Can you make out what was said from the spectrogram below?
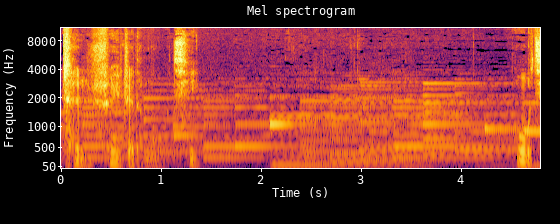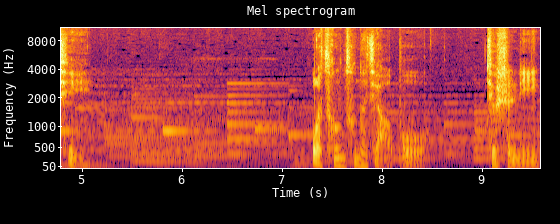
沉睡着的母亲。母亲，我匆匆的脚步，就是您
